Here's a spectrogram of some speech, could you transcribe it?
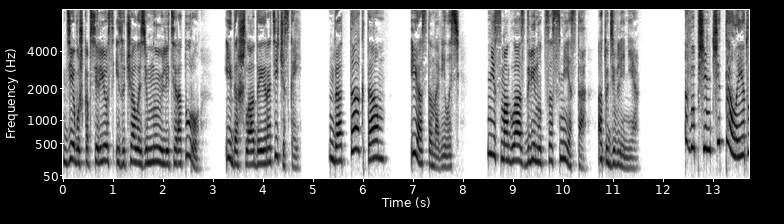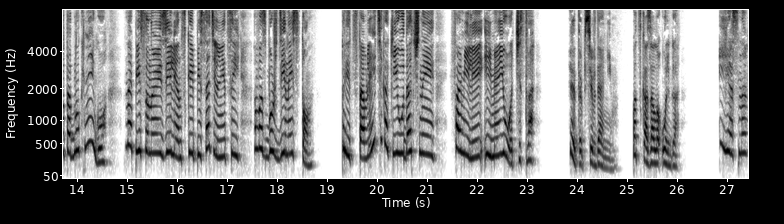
Девушка всерьез изучала земную литературу и дошла до эротической. Да так там и остановилась не смогла сдвинуться с места от удивления. В общем, читала я тут одну книгу, написанную зеленской писательницей Возбужденный стон. Представляете, какие удачные фамилия, имя и отчество? Это псевдоним, подсказала Ольга. Ясно.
